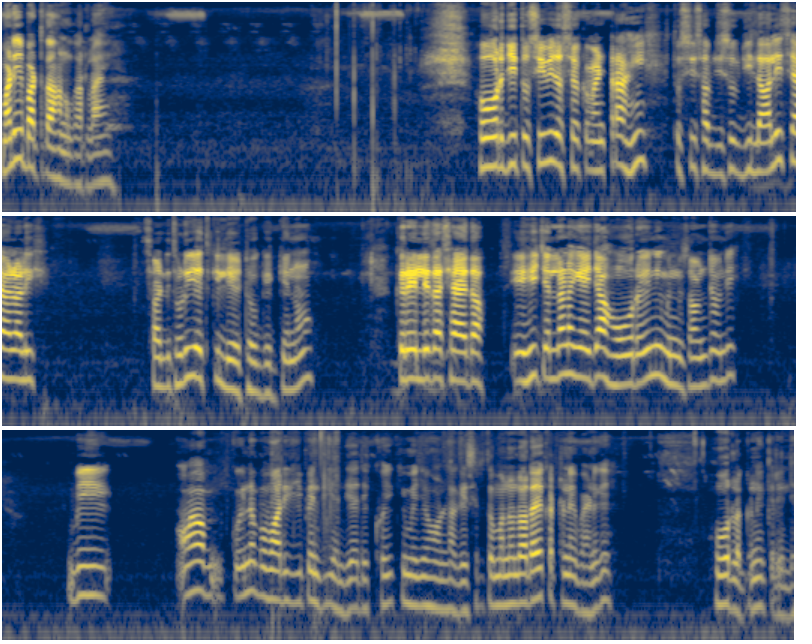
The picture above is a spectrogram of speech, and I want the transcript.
ਮਾੜੀ ਜਿਹੀ ਵੱਟ ਤਾਂ ਸਾਨੂੰ ਕਰ ਲਾਂਗੇ। ਹੋਰ ਜੀ, ਤੁਸੀਂ ਵੀ ਦੱਸਿਓ ਕਮੈਂਟ ਰਾਹੀਂ। ਤੁਸੀਂ ਸਬਜੀ ਸੁਬਜੀ ਲਾ ਲਈ ਸਿਆਲ ਵਾਲੀ? ਸਾਡੀ ਥੋੜੀ ਜਿਹੀ ਇਤਕੀ ਲੇਟ ਹੋ ਗਈ ਅੱਗੇ ਨਾਲੋਂ। ਕਰੇਲੇ ਤਾਂ ਸ਼ਾਇਦ ਇਹੀ ਚੱਲਣਗੇ ਜਾਂ ਹੋਰ, ਇਹ ਨਹੀਂ ਮੈਨੂੰ ਸਮਝ ਆਉਂਦੀ। ਵੀ ਆ ਕੋਈ ਨਾ ਬਿਮਾਰੀ ਜੀ ਪੈਂਦੀ ਜਾਂਦੀ ਆ, ਦੇਖੋ ਜੀ ਕਿਵੇਂ ਜੇ ਹੋਣ ਲੱਗੇ, ਸਿਰ ਤੋਂ ਮੈਨੂੰ ਲੱਗਦਾ ਇਹ ਕੱਟਣੇ ਪੈਣਗੇ। ਹੋਰ ਲੱਗਣੇ ਕਰੇਲੇ।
